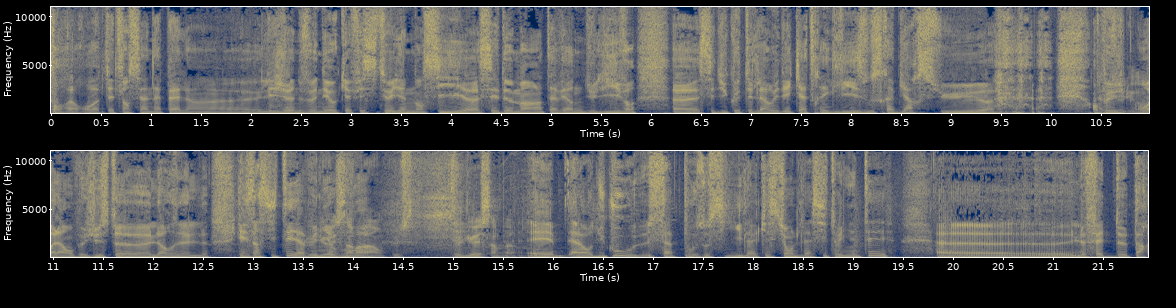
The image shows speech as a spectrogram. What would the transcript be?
Bon, alors on va peut-être lancer un appel. Hein. Les jeunes, venez au café citoyen de Nancy. Euh, c'est demain, taverne du livre. Euh, c'est du côté de la rue des Quatre Églises. Vous serez bien reçus. on peut, voilà, on peut juste leur, les inciter à Le venir lieu est vous sympa, voir. en plus. Le lieu est sympa. Et alors du coup, ça pose aussi la question de la citoyenneté. Euh, le fait de parler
